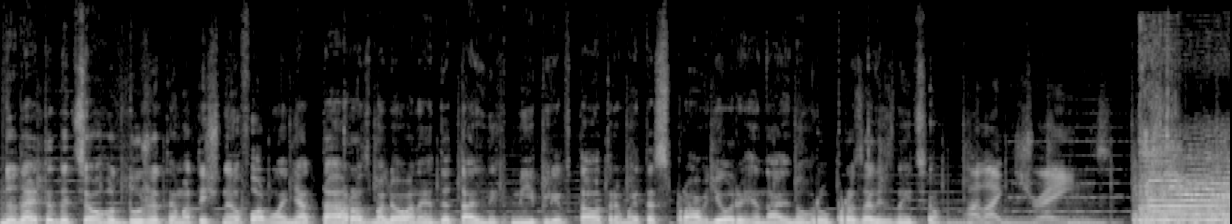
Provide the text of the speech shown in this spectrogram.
Додайте до цього дуже тематичне оформлення та розмальованих детальних міплів та отримайте справді оригінальну гру про залізницю. I like trains.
